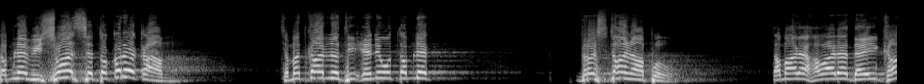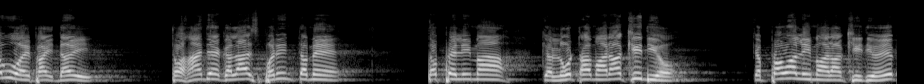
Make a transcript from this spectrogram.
તમને વિશ્વાસ છે તો કરે કામ. ચમત્કાર નથી, એને હું તમને દ્રષ્ટાન આપું. તમારે સવારે દહીં ખાવું હોય ભાઈ, દહીં. તો સાંજે ગ્લાસ ભરીને તમે તપેલીમાં કે લોટામાં રાખી દો કે પવાલીમાં રાખી દ્યો, એક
